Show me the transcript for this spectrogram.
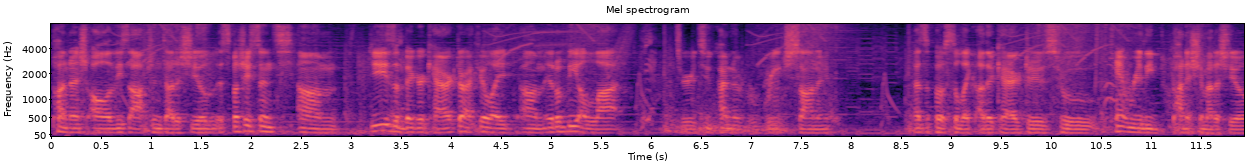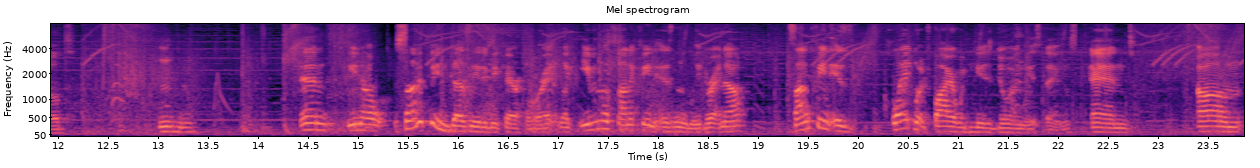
punish all of these options out of Shield, especially since um, he's a bigger character. I feel like um, it'll be a lot easier to kind of reach Sonic, as opposed to like other characters who can't really punish him out of Shield. hmm And you know, Sonic Fiend does need to be careful, right? Like even though Sonic Fiend is in the lead right now, Sonic Fiend is playing with fire when he's doing these things, and um,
